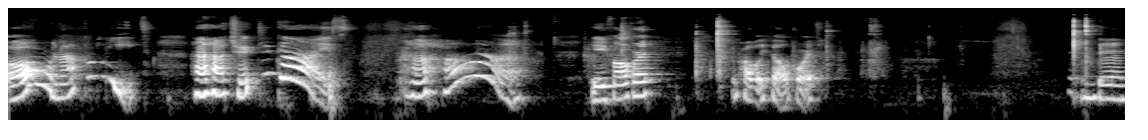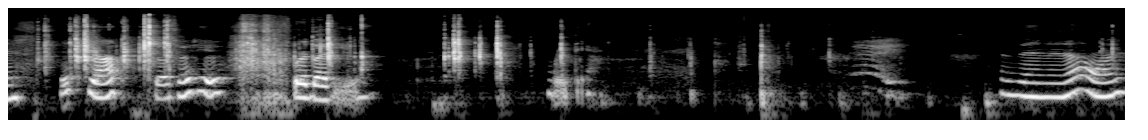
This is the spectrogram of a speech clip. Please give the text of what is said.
oh, we're not complete. Haha, tricked you guys. Haha. Did you fall for it? You probably fell for it. And then this block goes right here. Bird's eye view. Right there. And then another one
